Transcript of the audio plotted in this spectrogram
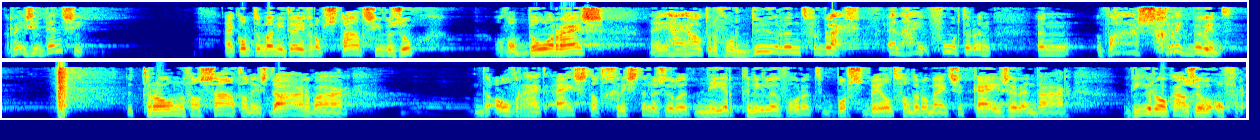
residentie. Hij komt er maar niet even op statiebezoek of op doorreis. Nee, hij houdt er voortdurend verblijf. En hij voert er een, een waar schrikbewind. De troon van Satan is daar waar de overheid eist dat christenen zullen neerknielen voor het borstbeeld van de Romeinse keizer en daar wierook aan zullen offeren.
